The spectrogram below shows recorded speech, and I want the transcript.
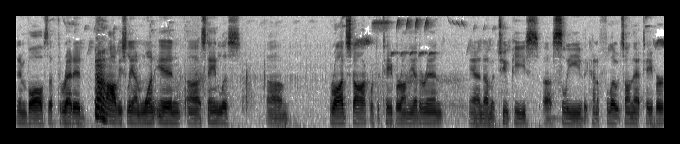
it involves a threaded, obviously on one end, uh, stainless um, rod stock with a taper on the other end, and um, a two-piece uh, sleeve that kind of floats on that taper.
